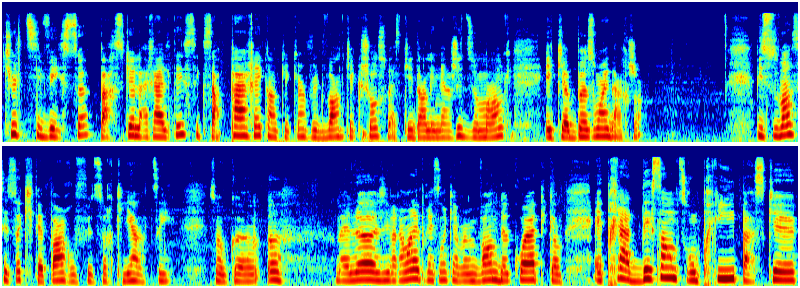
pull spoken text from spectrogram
cultiver ça parce que la réalité, c'est que ça paraît quand quelqu'un veut te vendre quelque chose parce qu'il est dans l'énergie du manque et qu'il a besoin d'argent. Puis souvent, c'est ça qui fait peur aux futurs clients, tu sais. Ils sont comme, oh, mais là, j'ai vraiment l'impression qu'elle veut me vendre de quoi, puis comme, elle est prête à descendre son prix parce qu'elle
